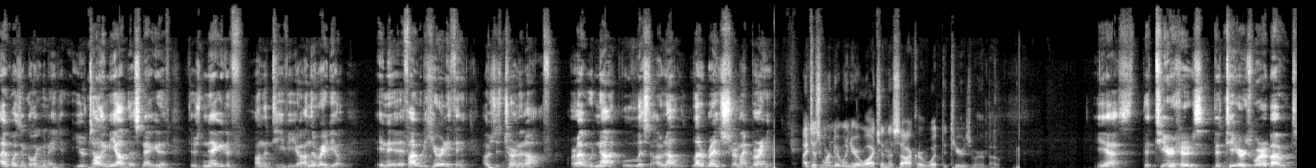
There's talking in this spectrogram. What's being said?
I wasn't going to make it. You're telling me all this negative. There's negative on the TV or on the radio. And if I would hear anything, I would just turn it off. Or I would not listen. I would not let it register in my brain. I just wonder when you're watching the soccer what the tears were about. Yes, the tears. The tears were about.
